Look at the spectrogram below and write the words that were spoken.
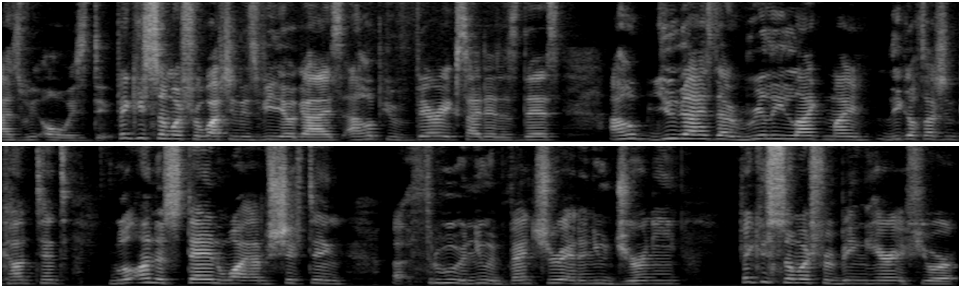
as we always do. Thank you so much for watching this video guys. I hope you're very excited as this. I hope you guys that really like my League of Legends content will understand why I'm shifting uh, through a new adventure and a new journey. Thank you so much for being here. If you're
